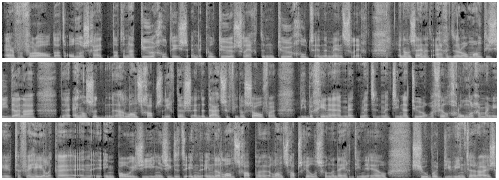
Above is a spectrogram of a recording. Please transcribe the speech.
Erven vooral dat onderscheid dat de natuur goed is en de cultuur slecht. De natuur goed en de mens slecht. En dan zijn het eigenlijk de romantici daarna. De Engelse uh, landschapsdichters en de Duitse filosofen. Die beginnen met, met, met die natuur op een veel grondiger manier te verheerlijken. En in poëzie. En je ziet het in de, in de landschappen, landschapsschilders van de 19e eeuw. Schubert, die Winterreis.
